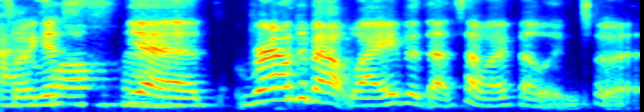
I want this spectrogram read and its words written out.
So I, I guess, yeah, roundabout way, but that's how I fell into it.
